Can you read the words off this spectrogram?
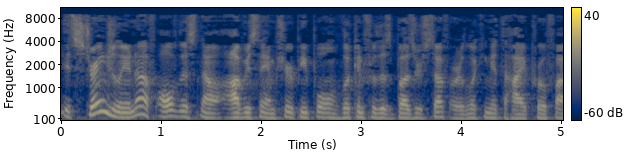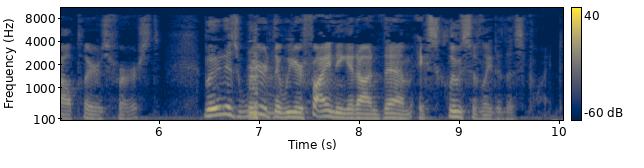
it's strangely enough, all this now, obviously, I'm sure people looking for this buzzer stuff are looking at the high profile players first. But it is weird that we are finding it on them exclusively to this point.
